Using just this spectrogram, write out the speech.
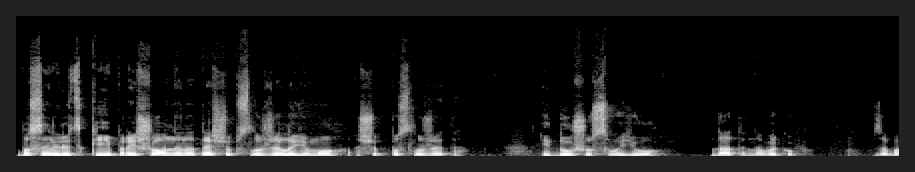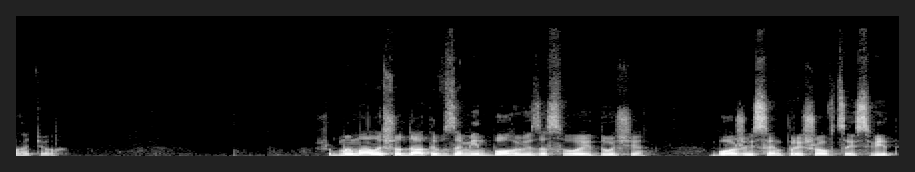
Бо син людський прийшов не на те, щоб служили йому, а щоб послужити і душу свою дати на викуп за багатьох. Щоб ми мали що дати взамін Богові за свої душі. Божий син прийшов в цей світ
